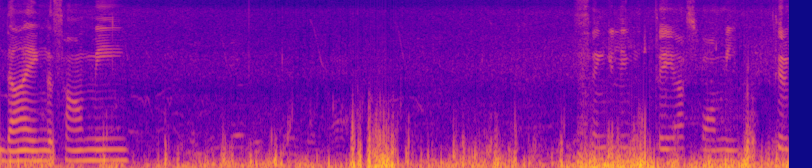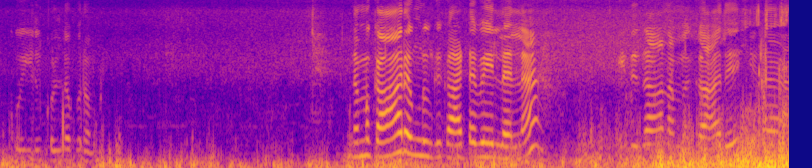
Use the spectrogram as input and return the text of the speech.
இதான் எங்கள் சாமி சங்கிலி முத்தையா சுவாமி திருக்கோயில் கொல்லபுரம். நம்ம கார் உங்களுக்கு காட்டவே இல்லைல்ல? இதுதான் நம்ம காரு. இதான்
